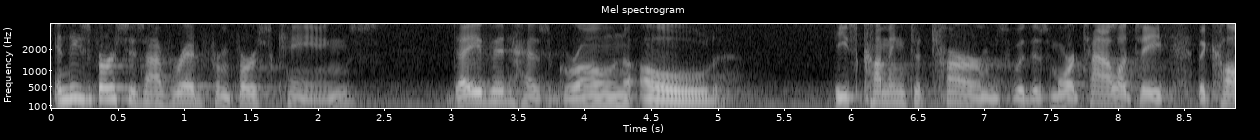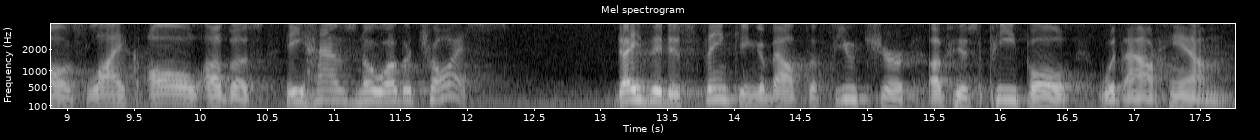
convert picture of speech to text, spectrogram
In these verses I've read from 1 Kings, David has grown old. He's coming to terms with his mortality because, like all of us, he has no other choice. David is thinking about the future of his people without him.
